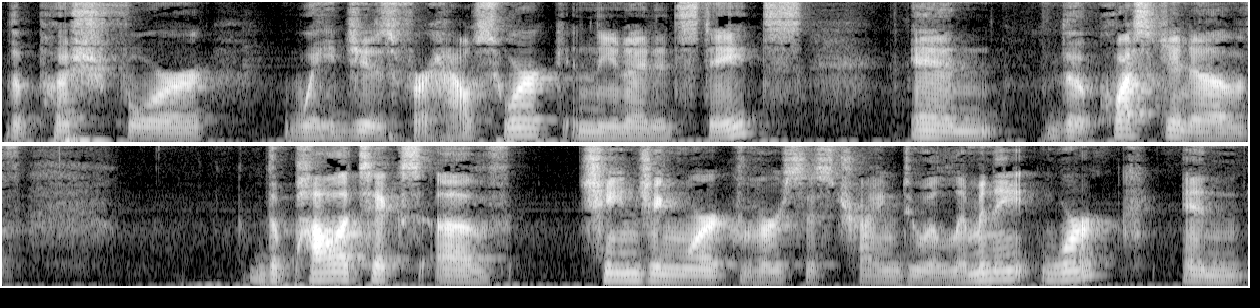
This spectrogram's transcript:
the push for wages for housework in the United States, and the question of the politics of changing work versus trying to eliminate work and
